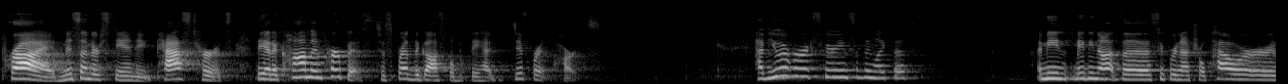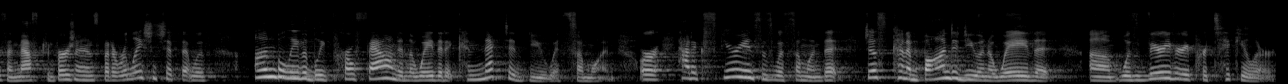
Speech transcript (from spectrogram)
pride, misunderstanding, past hurts. They had a common purpose to spread the gospel, but they had different hearts. Have you ever experienced something like this? I mean, maybe not the supernatural powers and mass conversions, but a relationship that was unbelievably profound in the way that it connected you with someone or had experiences with someone that just kind of bonded you in a way that um, was very, very particular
